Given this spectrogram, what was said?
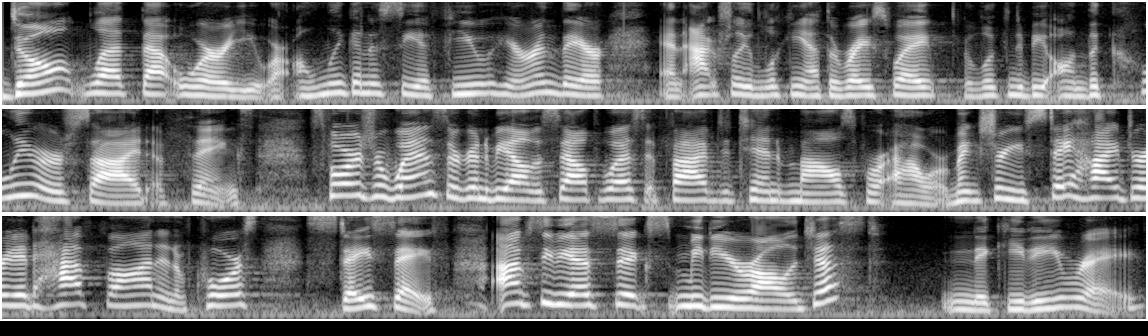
Don't let that worry you. We're only going to see a few here and there, and actually looking looking at the raceway, they're looking to be on the clearer side of things. As far as your winds, they're going to be of the southwest at 5 to 10 miles per hour. Make sure you stay hydrated, have fun, and of course, stay safe. I'm CBS 6 meteorologist Nikki-Dee Ray.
